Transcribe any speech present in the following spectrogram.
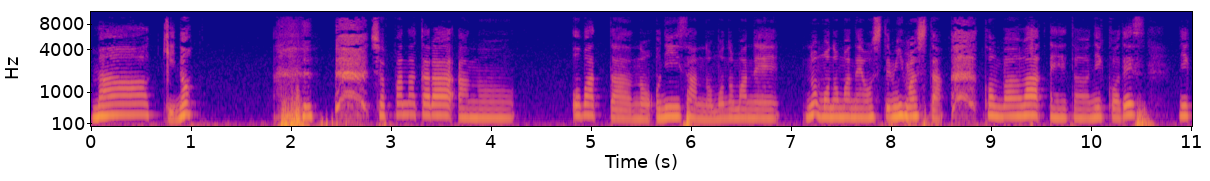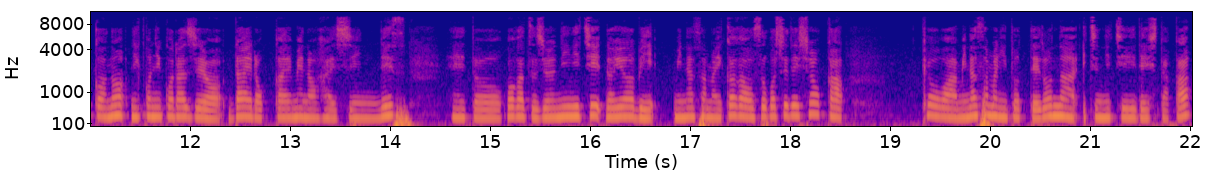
マーキの。初っ端からあのおばたのお兄さんのモノマネのモノマネをしてみました。こんばんは、えーと、ニコです。ニコのニコニコラジオ第6回目の配信です。えーと、5月12日土曜日皆様いかがお過ごしでしょうか？今日は皆様にとってどんな一日でしたか？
